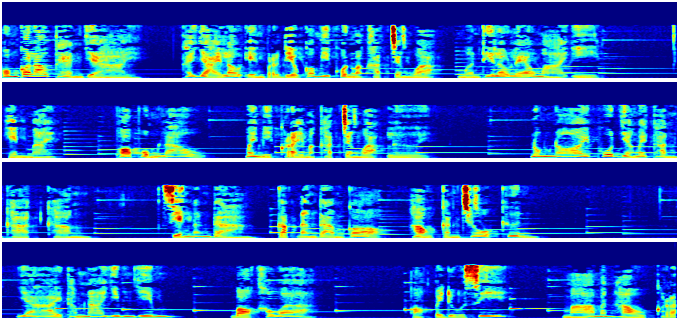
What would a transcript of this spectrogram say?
ผมก็เล่าแทนยาย ถ้ายายเล่าเองประเดี๋ยวก็มีคนมาขัดจังหวะ เหมือนที่แล้วแล้วมาอีก เห็นไหม พอผมเล่าไม่มีใครมาขัดจังหวะเลยหนุ่มน้อยพูดยังไม่ทันขาดคำ เสียงนางด่างกับนางดำก็เห่ากันโชคขึ้น ยายทำหน้ายิ้มยิ้ม บอกเขาว่า ออกไปดูซิ หมามันเห่าใคร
